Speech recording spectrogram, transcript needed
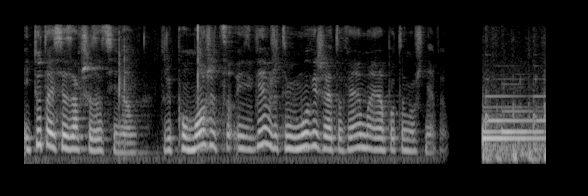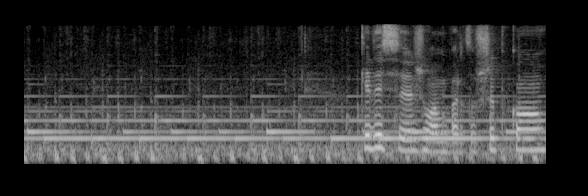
I tutaj się zawsze zacinam, który pomoże, co... i wiem, że ty mi mówisz, że ja to wiem, a ja potem już nie wiem. Kiedyś e, żyłam bardzo szybko,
